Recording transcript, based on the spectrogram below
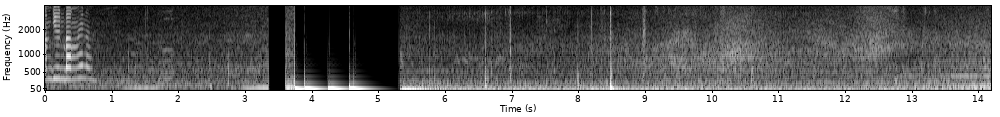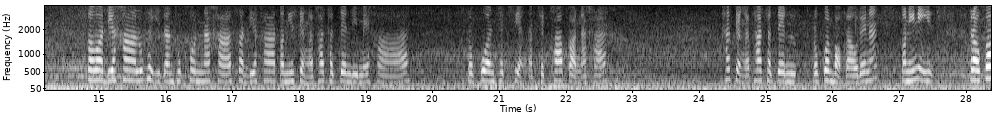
ามยืนบังให้หน่อยสวัสดีค่ะ ลูกเพจอีจันทุกคนนะคะ สวัสดีค่ะ ตอนนี้เสียงและภาพชัดเจนดีไหมคะ รบกวนเช็คเสียงกับเช็คภาพก่อนนะคะ ถ้าเสียงและภาพชัดเจน รบกวนบอกเราด้วยนะ ตอนนี้นี่ เราก็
